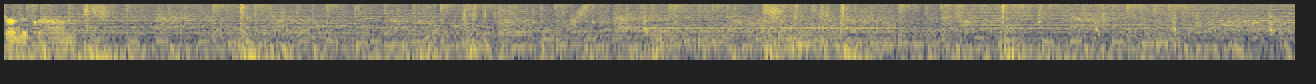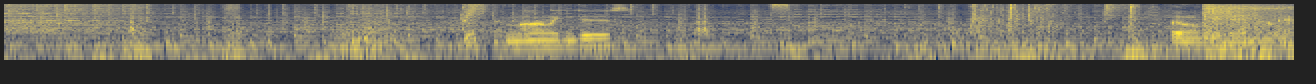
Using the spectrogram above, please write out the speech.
Tried to grab. Come on, we can do this. Boom, we did. Okay.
